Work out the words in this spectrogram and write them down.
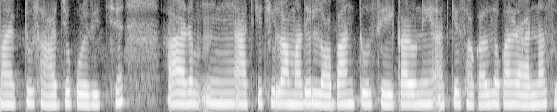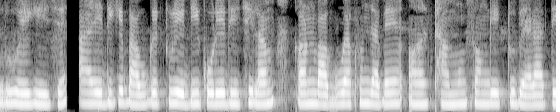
মা একটু সাহায্য করে দিচ্ছে। আর আজকে ছিল আমাদের লবান তো সেই কারণে আজকে সকাল সকাল রান্না শুরু হয়ে গিয়েছে। আর এদিকে বাবুকে একটু রেডি করে দিয়েছিলাম। কারণ বাবু এখন যাবে আহ, ঠাম্মুর সঙ্গে একটু বেড়াতে।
